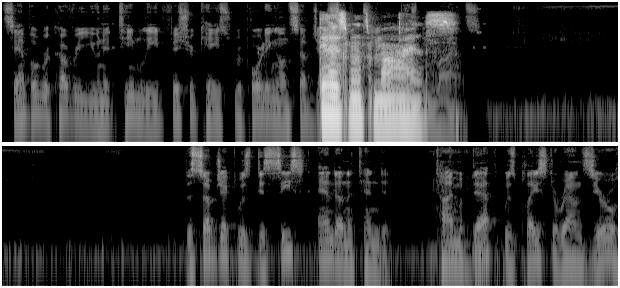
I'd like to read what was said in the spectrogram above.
Sample Recovery Unit Team Lead Fisher Case reporting on subject Desmond 17, Desmond Miles. The subject was deceased and unattended. Time of death was placed around 0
